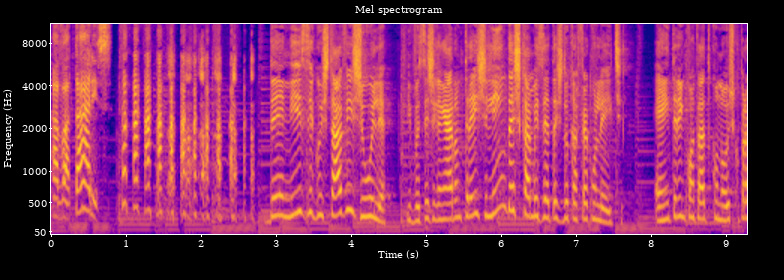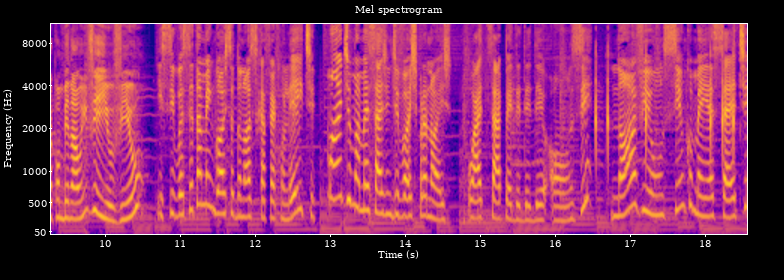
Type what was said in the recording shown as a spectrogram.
avatares? Denise, Gustavo e Júlia. E vocês ganharam três lindas camisetas do Café com Leite. Entre em contato conosco para combinar o envio, viu? E se você também gosta do nosso café com leite, mande uma mensagem de voz pra nós. O WhatsApp é DDD 11 91567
